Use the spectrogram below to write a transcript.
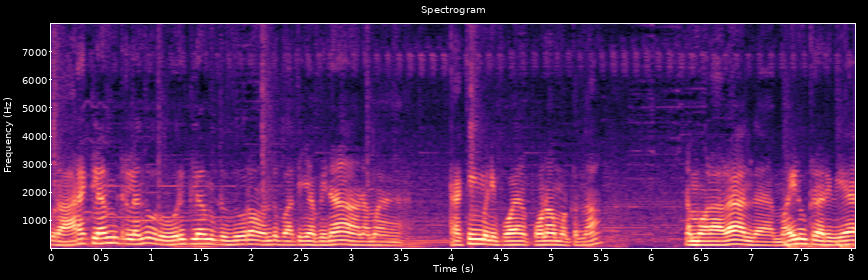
ஒரு அரை கிலோமீட்டர்லேருந்து ஒரு ஒரு கிலோமீட்டர் தூரம் வந்து பார்த்திங்க அப்படின்னா நம்ம ட்ரெக்கிங் பண்ணி போய் போனால் மட்டும்தான் நம்மளால் அந்த மயிலூற்று அருவியை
